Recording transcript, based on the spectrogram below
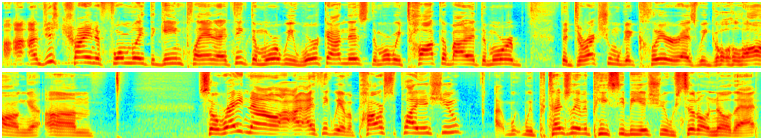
I, am just trying to formulate the game plan. And I think the more we work on this, the more we talk about it, the more the direction will get clearer as we go along. Um, so right now, I, I, think we have a power supply issue. We, we potentially have a PCB issue. We still don't know that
